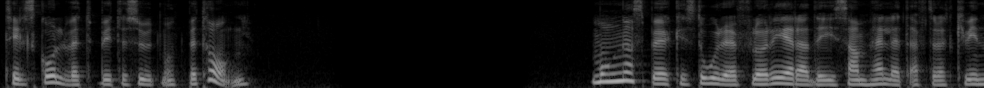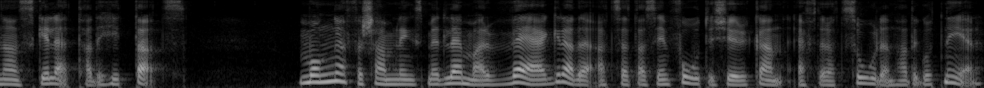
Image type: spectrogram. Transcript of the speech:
tills golvet byttes ut mot betong. Många spökhistorier florerade i samhället efter att kvinnans skelett hade hittats. Många församlingsmedlemmar vägrade att sätta sin fot i kyrkan efter att solen hade gått ner.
